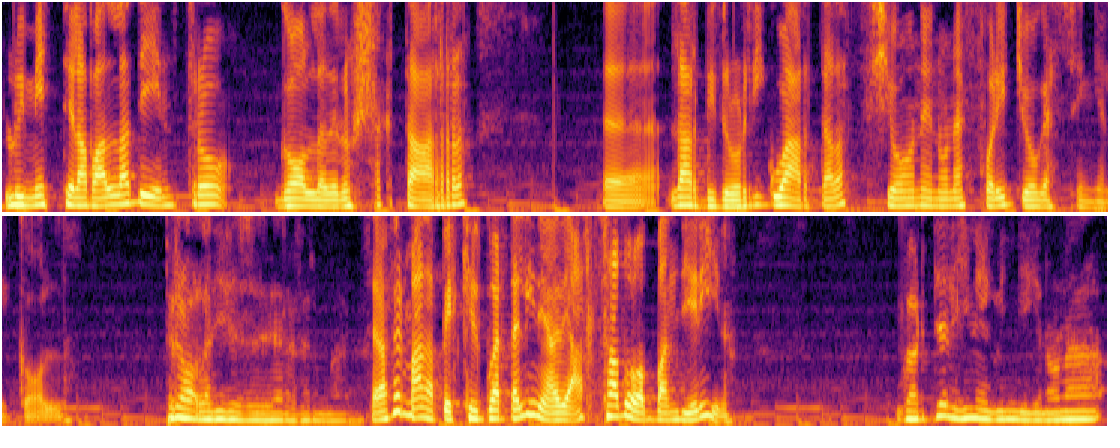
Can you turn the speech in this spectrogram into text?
Lui mette la palla dentro. Gol dello Shakhtar. Eh, l'arbitro riguarda l'azione, non è fuori gioco e assegna il gol. Però la difesa si era fermata. Si era fermata perché il guardaline aveva alzato la bandierina. Guardialine quindi che non ha,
